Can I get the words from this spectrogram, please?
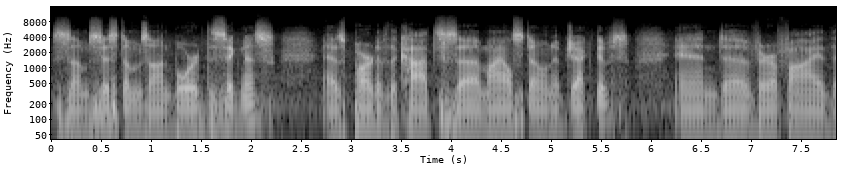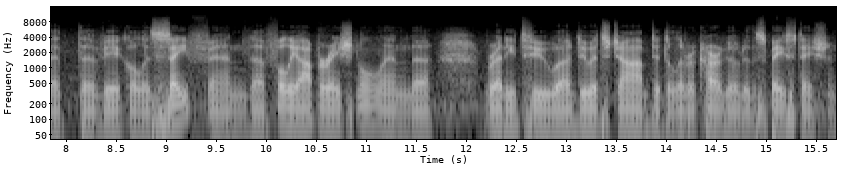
some systems on board the Cygnus as part of the COTS uh, milestone objectives and uh, verify that the vehicle is safe and uh, fully operational and uh, ready to uh, do its job to deliver cargo to the space station.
